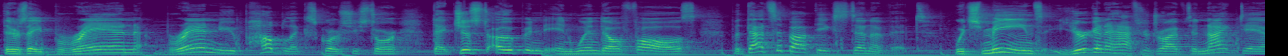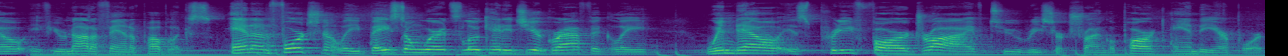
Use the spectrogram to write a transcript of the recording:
There's a brand, brand new Publix grocery store that just opened in Wendell Falls, but that's about the extent of it, which means you're gonna have to drive to Knightdale if you're not a fan of Publix. And unfortunately, based on where it's located geographically, Wendell is pretty far drive to Research Triangle Park and the airport.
